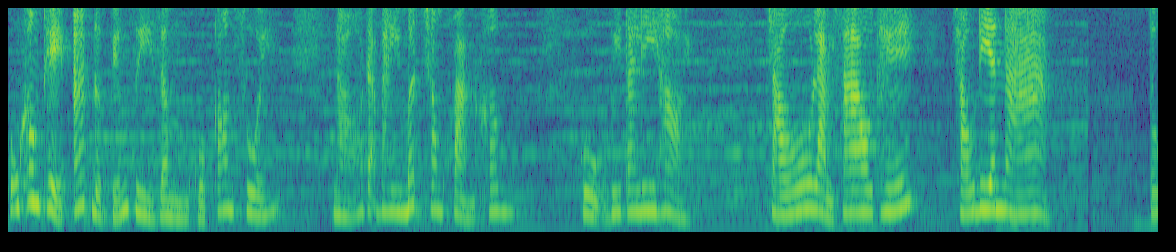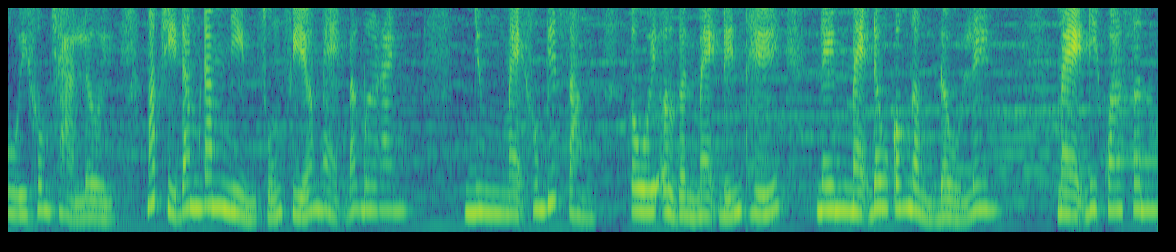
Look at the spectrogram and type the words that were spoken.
Cũng không thể át được tiếng gì rầm của con suối. Nó đã bay mất trong khoảng không. Cụ Vitali hỏi, Cháu làm sao thế? Cháu điên à? Tôi không trả lời, Mắt chỉ đăm đăm nhìn xuống phía mẹ bác Bơ Ranh. Nhưng mẹ không biết rằng tôi ở gần mẹ đến thế, nên mẹ đâu có ngẩng đầu lên. Mẹ đi qua sân,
